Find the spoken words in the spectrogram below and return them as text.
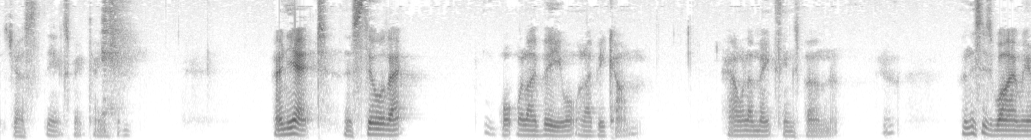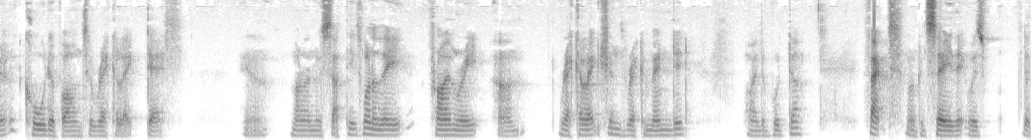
It's just the expectation. And yet, there's still that what will I be? What will I become? How will I make things permanent? And this is why we're called upon to recollect death. You know, Maranasati is one of the primary um, recollections recommended by the Buddha. In fact, one could say that it was the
